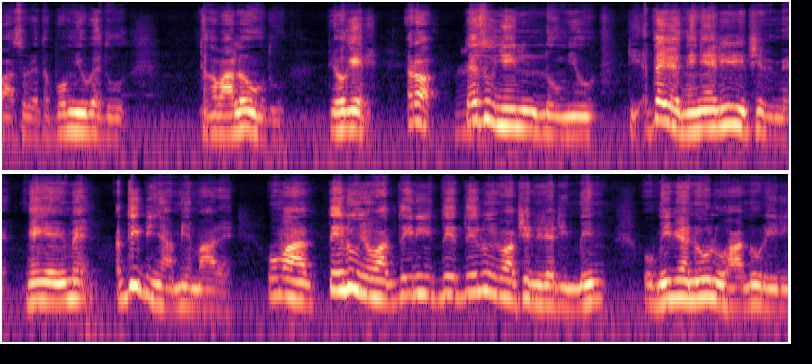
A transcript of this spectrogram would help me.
ပါဆိုတဲ့သဘောမျိုးပဲ तू တကဘာလုံးကို तू ပြောခဲ့တယ်အဲ့တော့တဲစုငိမ့်လူမျိုးဒီအသက်အရွယ်ငယ်ငယ်လေးတွေဖြစ်ပေမဲ့ငယ်ငယ်ပေမဲ့အသိပညာမြင့်ပါတယ်ဟိုမှာတေးလူမျိုးကတေးနီတေးလူမျိုးဖြစ်နေတဲ့ဒီမင်းဟိုမင်းမြန်နိုးလိုဟာမျိုးတွေဒီ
